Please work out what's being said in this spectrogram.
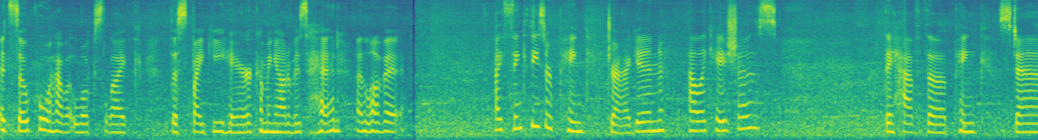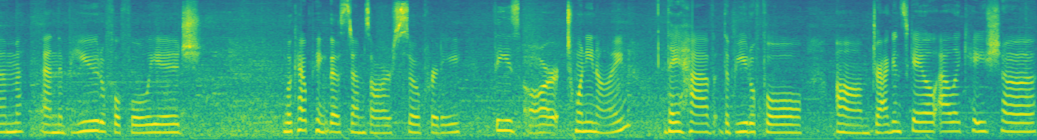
It's so cool how it looks like the spiky hair coming out of his head. I love it. I think these are pink dragon alocasias. They have the pink stem and the beautiful foliage. Look how pink those stems are, so pretty. These are 29. They have the beautiful um, dragon scale alocasia.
